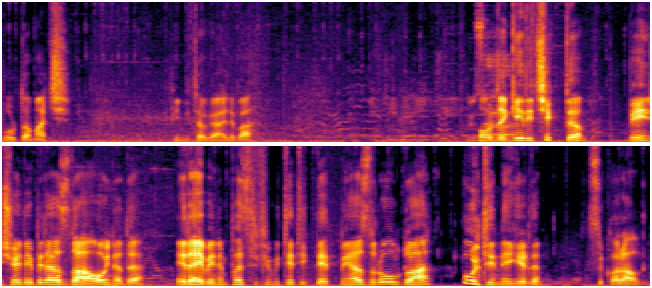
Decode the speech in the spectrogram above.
Burada maç finito galiba. Güzel. Orada geri çıktım. Vayne şöyle biraz daha oynadı. Eray benim pasifimi tetikletmeye hazır olduğu an ultimle girdim. Skor aldık.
